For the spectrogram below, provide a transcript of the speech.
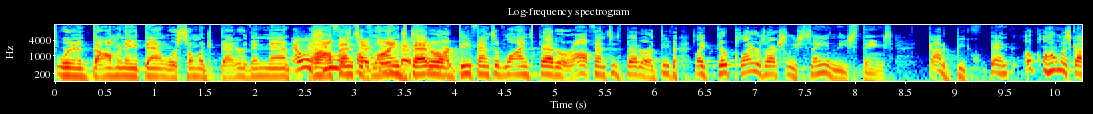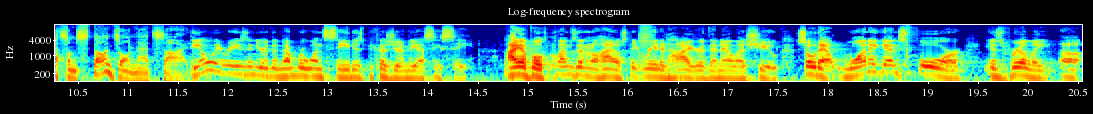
we're going to dominate them. We're so much better than them. LSU our offensive line's better. team. Our defensive line's better. Our offense is better. Our defense, like their players are actually saying these things. Got to be. And Oklahoma's got some studs on that side. The only reason you're the number one seed is because you're in the SEC. I have both Clemson and Ohio State rated higher than LSU. So that one against four is really a,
